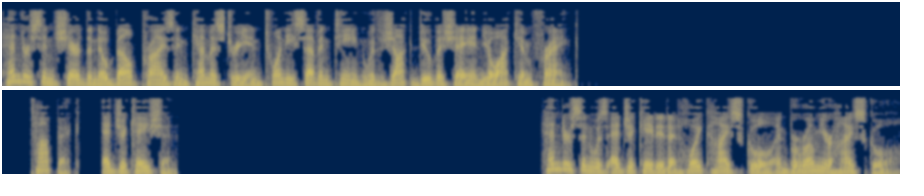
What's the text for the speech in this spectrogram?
Henderson shared the Nobel Prize in Chemistry in 2017 with Jacques Dubochet and Joachim Frank. Education Henderson was educated at Hawick High School and Boroughmuir High School.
